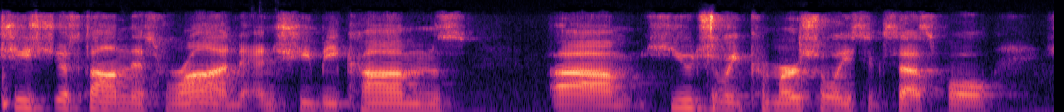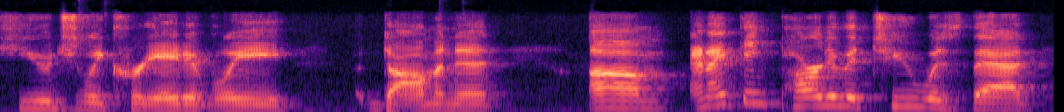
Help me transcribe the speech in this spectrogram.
She's just on this run, and she becomes um, hugely commercially successful, hugely creatively dominant. Um, and I think part of it too was that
